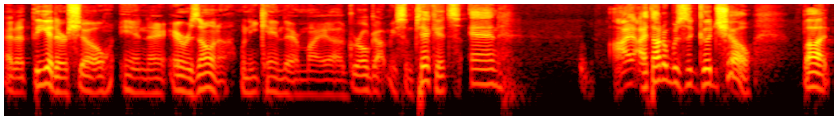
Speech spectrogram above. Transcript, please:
at a theater show in uh, Arizona when he came there. My uh, girl got me some tickets, and I, I thought it was a good show. But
